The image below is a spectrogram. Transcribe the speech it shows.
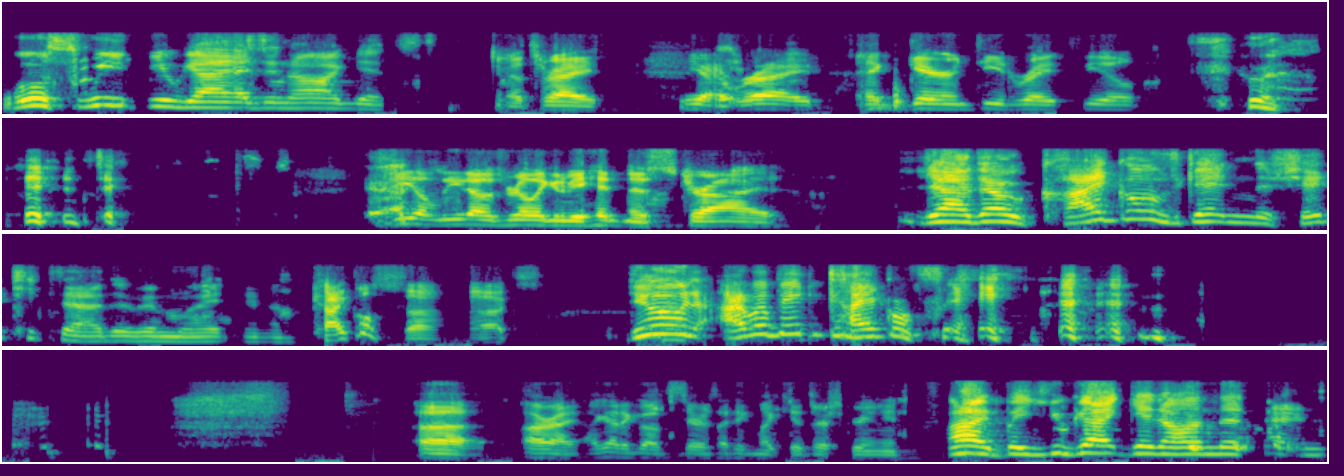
we'll sweep you guys in August. That's right. yeah, right. At guaranteed rate field. Giolito's really going to be hitting his stride. Yeah, no, Keuchel's getting the shit kicked out of him right now. Keuchel sucks. Dude, I'm a big Keuchel fan. Uh, all right, I got to go upstairs. I think my kids are screaming. All right, but you got to get on this and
